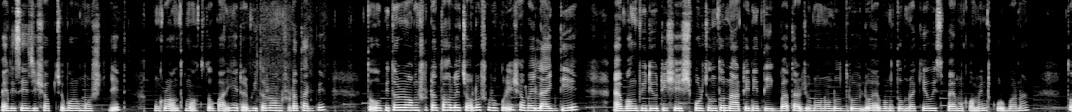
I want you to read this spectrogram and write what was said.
প্যারিসের যে সবচেয়ে বড় মসজিদ, গ্রন্থ তো পারি, এটার ভিতরের অংশটা থাকবে। তো ভিতরের অংশটা তাহলে চলো শুরু করি, সবাই লাইক দিয়ে। এবং ভিডিওটি শেষ পর্যন্ত না টেনে দেখবা, তার জন্য অনুরোধ রইল এবং তোমরা কেউ স্প্যাম কমেন্ট করবা না। তো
